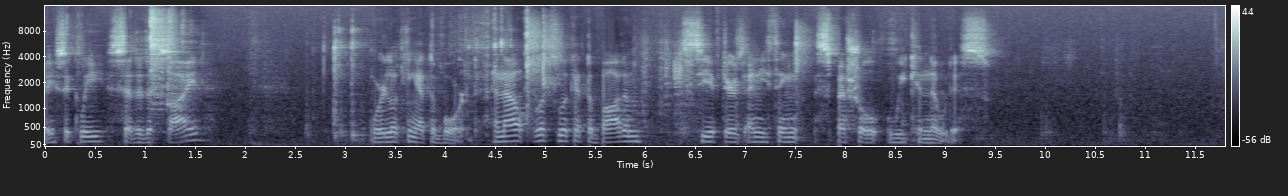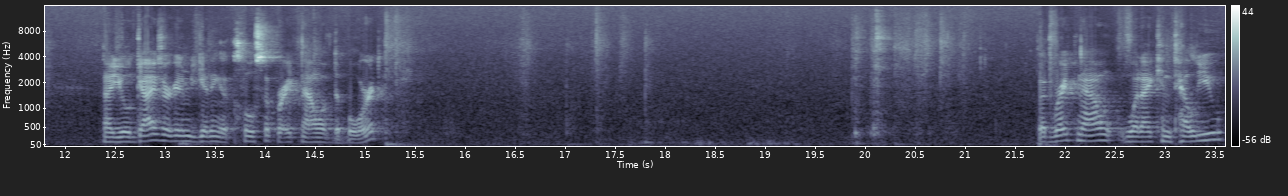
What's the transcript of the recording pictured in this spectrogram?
Basically, set it aside. We're looking at the board. And now let's look at the bottom, see if there's anything special we can notice. Now you guys are going to be getting a close-up right now of the board. But right now, what I can tell you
